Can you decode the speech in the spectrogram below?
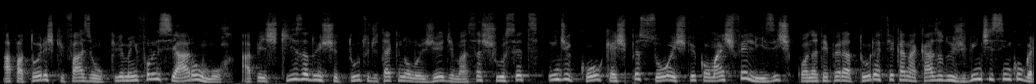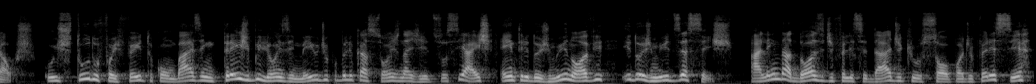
Há fatores que fazem o clima influenciar o humor. A pesquisa do Instituto de Tecnologia de Massachusetts indicou que as pessoas ficam mais felizes quando a temperatura fica na casa dos 25 graus. O estudo foi feito com base em 3 bilhões e meio de publicações nas redes sociais entre 2009 e 2016. Além da dose de felicidade que o sol pode oferecer,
